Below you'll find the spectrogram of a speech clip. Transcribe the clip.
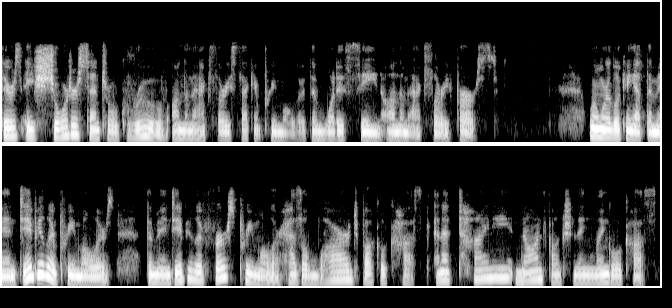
There's a shorter central groove on the maxillary second premolar than what is seen on the maxillary first. When we're looking at the mandibular premolars, the mandibular first premolar has a large buccal cusp and a tiny non-functioning lingual cusp.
